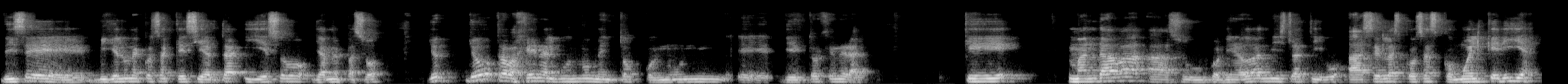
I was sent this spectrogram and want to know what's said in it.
dice Miguel una cosa que es cierta y eso ya me pasó. Yo, yo trabajé en algún momento con un eh, director general que mandaba a su coordinador administrativo a hacer las cosas como él quería,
